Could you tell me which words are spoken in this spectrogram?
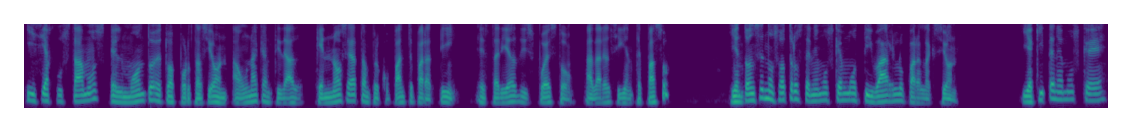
¿y si ajustamos el monto de tu aportación a una cantidad que no sea tan preocupante para ti, estarías dispuesto a dar el siguiente paso? Y entonces nosotros tenemos que motivarlo para la acción. Y aquí tenemos que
